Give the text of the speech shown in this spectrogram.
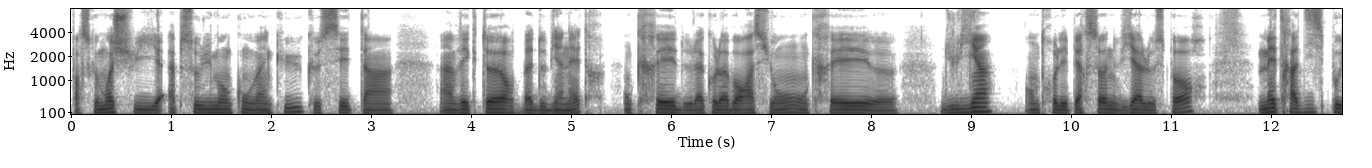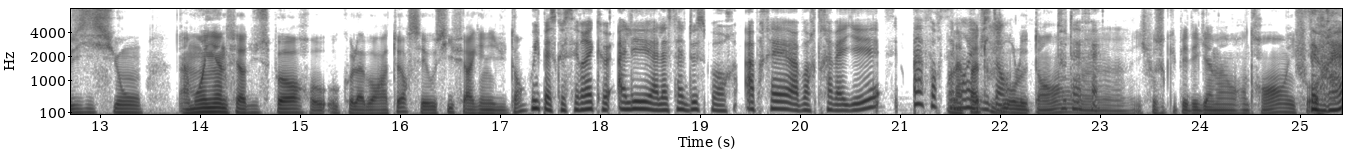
parce que moi je suis absolument convaincu que c'est un, vecteur bah, de bien-être. On crée de la collaboration, on crée du lien entre les personnes via le sport. Mettre à disposition un moyen de faire du sport aux, collaborateurs, c'est aussi faire gagner du temps. Oui, parce que c'est vrai qu'aller à la salle de sport après avoir travaillé, c'est pas forcément évident. On n'a pas toujours le temps. Tout à fait. Euh, il faut s'occuper des gamins en rentrant. Il faut. C'est vrai.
